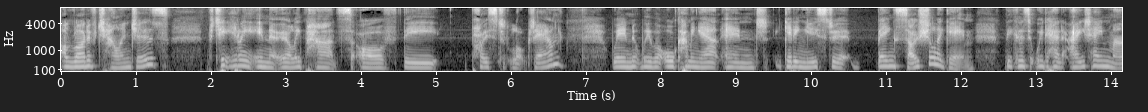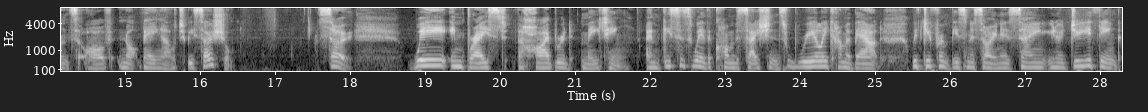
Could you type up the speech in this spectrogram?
a lot of challenges particularly in the early parts of the post lockdown when we were all coming out and getting used to being social again because we'd had 18 months of not being able to be social. So we embraced the hybrid meeting. And this is where the conversations really come about with different business owners saying, you know, do you think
